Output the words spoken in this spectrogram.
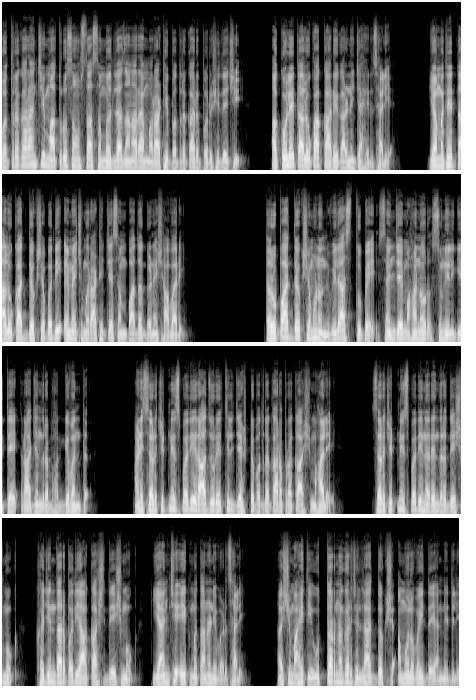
पत्रकारांची मातृसंस्था समजल्या जाणाऱ्या मराठी पत्रकार परिषदेची अकोले तालुका कार्यकारिणी जाहीर झाली आहे. यामध्ये तालुकाध्यक्षपदी एम एच मराठीचे संपादक गणेश आवारी तर उपाध्यक्ष म्हणून विलास तुपे संजय महानोर सुनील गीते राजेंद्र भाग्यवंत आणि सरचिटणीसपदी राजूर येथील ज्येष्ठ पत्रकार प्रकाश महाले सरचिटणीसपदी नरेंद्र देशमुख खजिनदारपदी आकाश देशमुख यांची एकमतानं निवड झाली. अशी माहिती उत्तरनगर जिल्हाध्यक्ष अमोल वैद्य यांनी दिली.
